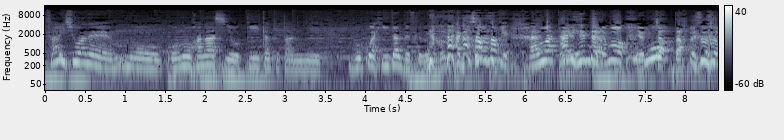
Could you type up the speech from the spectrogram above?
最初はねもうこの話を聞いた途端に僕は引いたんですけど、ね、正直、うわ、大変だって、もう、言っちゃった。そうそう、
